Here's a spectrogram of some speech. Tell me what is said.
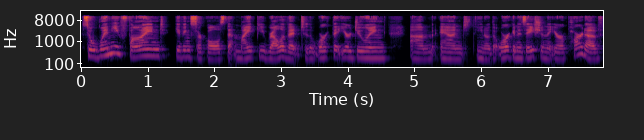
So when you find giving circles that might be relevant to the work that you're doing um, and you know the organization that you're a part of,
